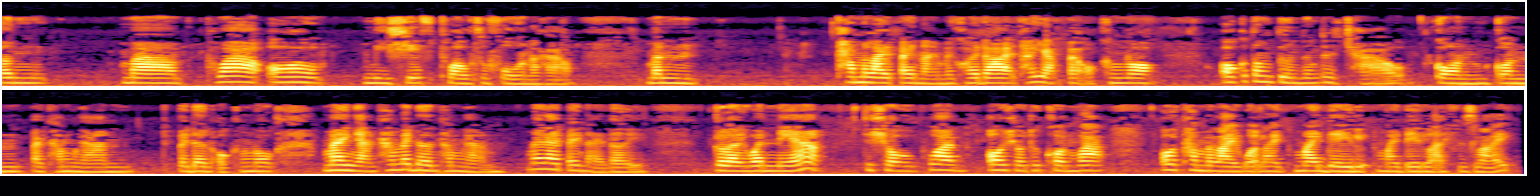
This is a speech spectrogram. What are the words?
ตอนมาเพราะว่าอ้อมีชิฟต์12 to 4นะคะ มันทำอะไรไปไหนไม่ค่อยได้ ถ้าอยากไปออกข้างนอกอ้อก็ต้องตื่นตั้งแต่เช้าก่อนก่อนไปทำงานไปเดินออกข้างนอก ไม่งั้นถ้าไม่เดินทำงาน ไม่ได้ไปไหนเลย ก็เลยวันนี้จะโชว์เพราะว่าอ้อโชว์ทุกคนว่าอ้อทำอะไร what like my day my day life is like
